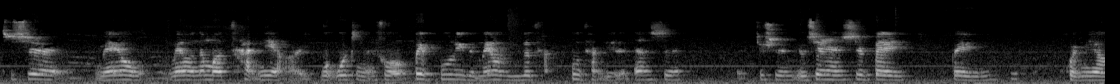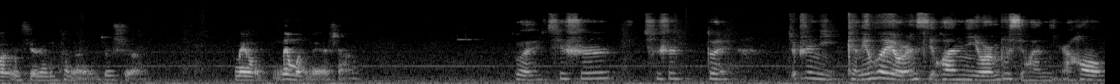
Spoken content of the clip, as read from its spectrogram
只是。没有没有那么惨烈而已，我我只能说被孤立的没有一个惨不惨烈的，但是就是有些人是被被毁灭了，有些人可能就是没有那么那个啥。对，其实其实对，就是你肯定会有人喜欢你，有人不喜欢你，然后，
